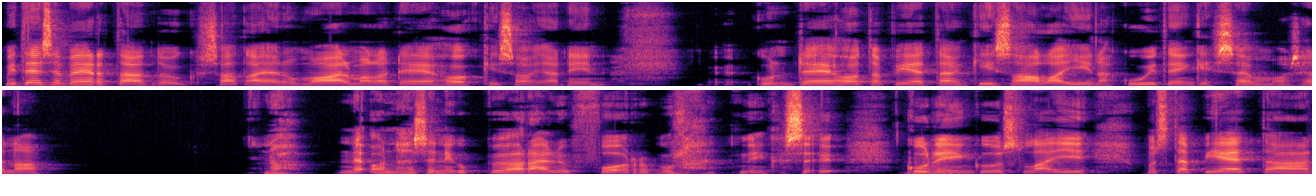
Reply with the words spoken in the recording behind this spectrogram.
Miten se vertaantuu, kun sä oot ajanut maailmalla DH-kisoja, niin kun DH pidetään kisalajina kuitenkin semmoisena No, ne onhan se niinku pyöräilyformula, niinku se kuninkuuslaji, mm. mutta sitä pidetään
